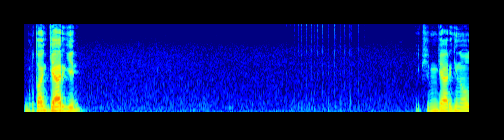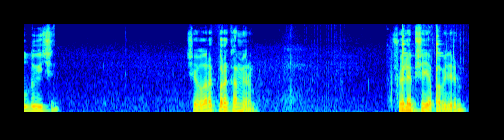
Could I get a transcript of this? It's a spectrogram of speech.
buradan gergin. İpim gergin olduğu için şey olarak bırakamıyorum. Şöyle bir şey yapabilirim.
